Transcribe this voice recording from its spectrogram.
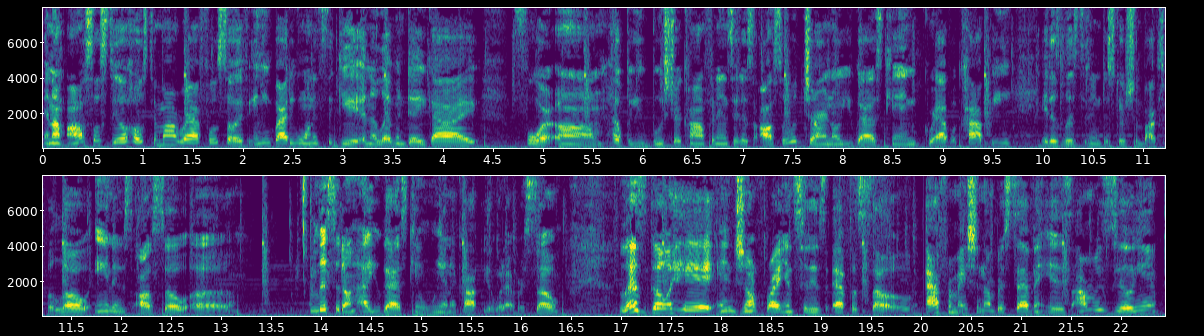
And I'm also still hosting my raffle. So, if anybody wanted to get an 11 day guide for um, helping you boost your confidence, it is also a journal. You guys can grab a copy, it is listed in the description box below. And it is also uh, listed on how you guys can win a copy or whatever. So let's go ahead and jump right into this episode. Affirmation number seven is I'm resilient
